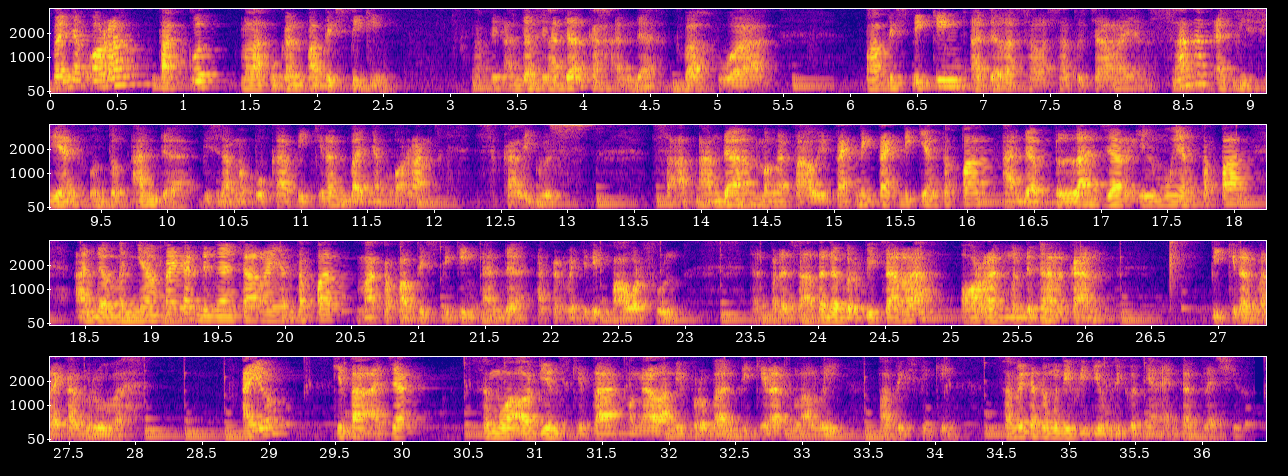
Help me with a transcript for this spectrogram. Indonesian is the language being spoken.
Banyak orang takut melakukan public speaking. Tapi Anda sadarkah Anda bahwa public speaking adalah salah satu cara yang sangat efisien untuk Anda bisa membuka pikiran banyak orang sekaligus. Saat Anda mengetahui teknik-teknik yang tepat, Anda belajar ilmu yang tepat, Anda menyampaikan dengan cara yang tepat, maka public speaking Anda akan menjadi powerful. Dan pada saat Anda berbicara, orang mendengarkan, pikiran mereka berubah. Ayo kita ajak semua audiens kita mengalami perubahan pikiran melalui public speaking. Sampai ketemu di video berikutnya and God bless you.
